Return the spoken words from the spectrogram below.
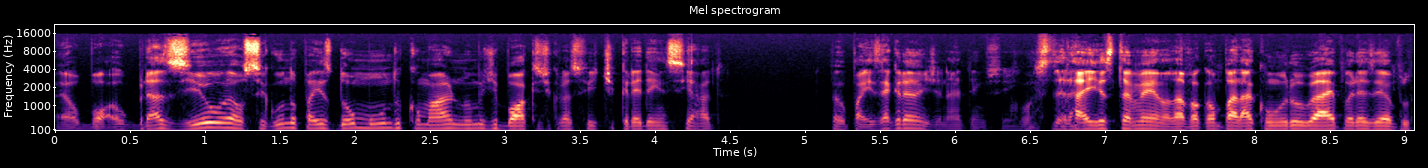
é o, o, Brasil é o segundo país do mundo com o maior número de boxes de crossfit credenciado. O país é grande, né? Tem que Sim. considerar isso também. Não dá para comparar com o Uruguai, por exemplo.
